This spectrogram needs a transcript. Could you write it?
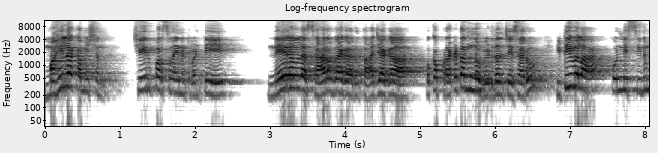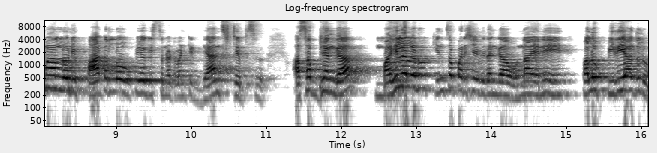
మహిళా కమిషన్ చైర్పర్సన్ అయినటువంటి నేరల్ల శారద గారు తాజాగా ఒక ప్రకటనను విడుదల చేశారు. ఇటీవల కొన్ని సినిమాల్లోని పాటల్లో ఉపయోగిస్తున్నటువంటి డ్యాన్స్ స్టెప్స్ అసభ్యంగా మహిళలను కించపరిచే విధంగా ఉన్నాయని పలు ఫిర్యాదులు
